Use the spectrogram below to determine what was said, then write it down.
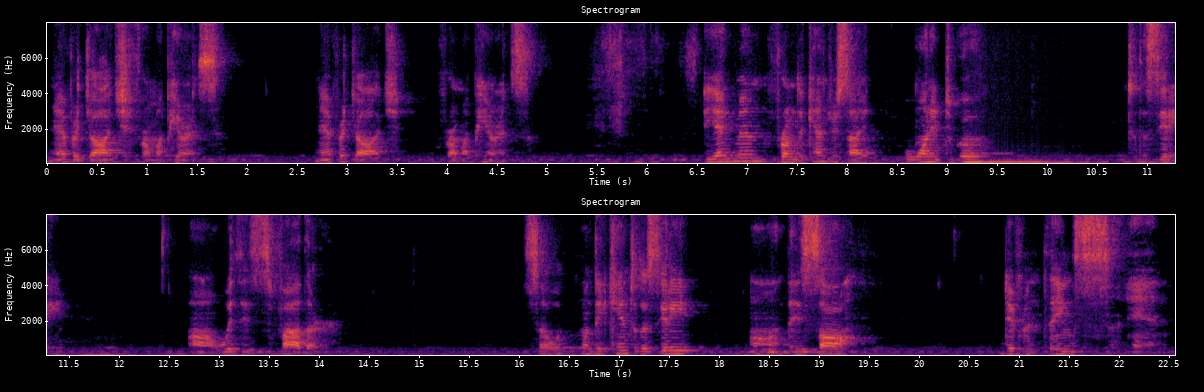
Never judge from appearance. Never judge from appearance. A young man from the countryside wanted to go to the city uh, with his father. So when they came to the city, uh, they saw different things and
